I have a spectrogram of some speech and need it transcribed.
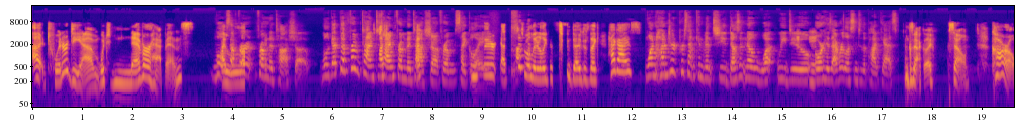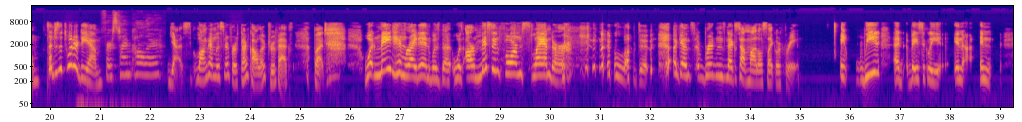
a Twitter DM, which never happens. well, except for from Natasha. We'll get them from time to Natasha- time from Natasha from Cycle Eight. Liter- yeah, Tasha will literally just just like, "Hi guys." One hundred percent convinced she doesn't know what we do or has ever listened to the podcast. Exactly. So, Carl sent us a Twitter DM. First time caller. Yes, long time listener, first time caller, true facts. But what made him write in was the was our misinformed slander. I loved it against Britain's Next Top Model Cycle Three. It we had basically in in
